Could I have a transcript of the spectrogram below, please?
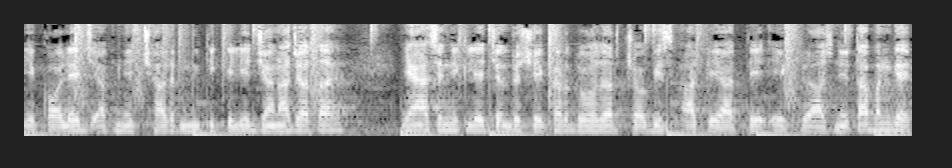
ये कॉलेज अपने छात्र नीति के लिए जाना जाता है। यहाँ से निकले चंद्रशेखर 2024 आते आते एक राजनेता बन गए।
